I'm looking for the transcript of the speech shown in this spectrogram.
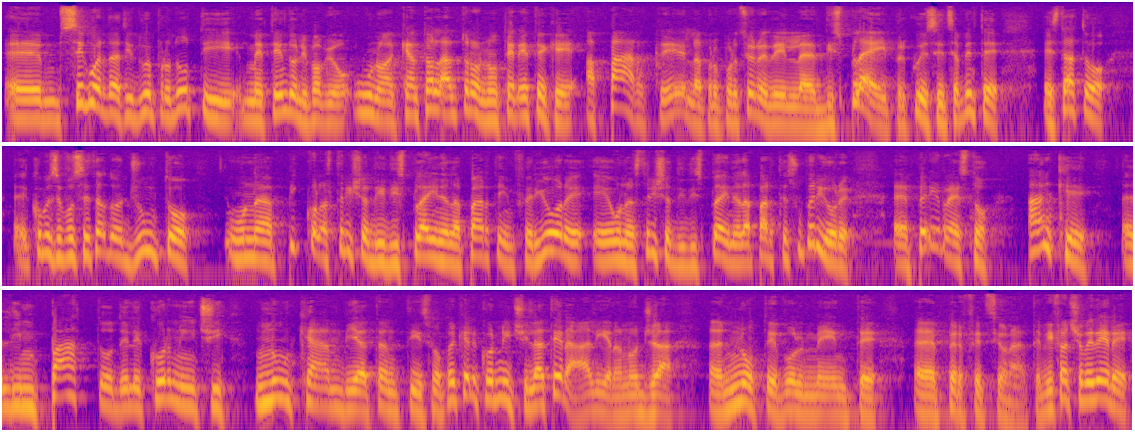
eh, se guardate i due prodotti mettendoli proprio uno accanto all'altro noterete che a parte la proporzione del display, per cui essenzialmente è stato eh, come se fosse stato aggiunto una piccola striscia di display nella parte inferiore e una striscia di display nella parte superiore, eh, per il resto anche eh, l'impatto delle cornici non cambia tantissimo perché le cornici laterali erano già notevolmente eh, perfezionate. Vi faccio vedere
